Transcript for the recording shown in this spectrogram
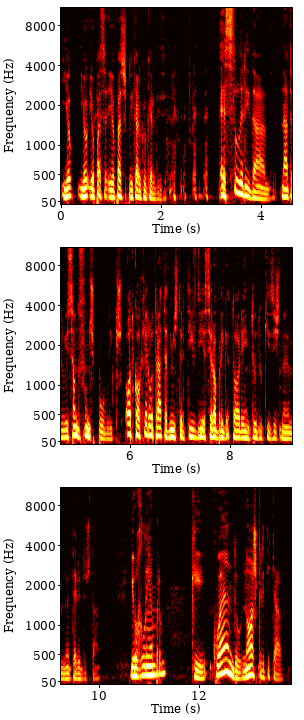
E eu, eu, eu, passo, eu passo a explicar o que eu quero dizer. A celeridade na atribuição de fundos públicos ou de qualquer outro ato administrativo devia ser obrigatória em tudo o que existe na matéria do Estado. Eu relembro-me que quando nós criticávamos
